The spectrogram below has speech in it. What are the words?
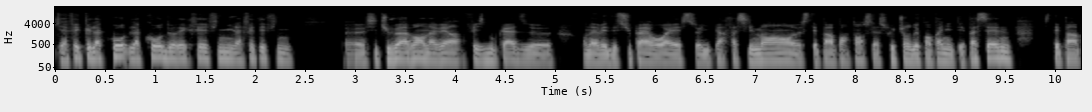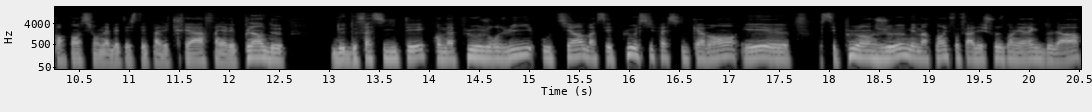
qui a fait que la cour, de récré est finie, la fête est finie. Euh, si tu veux, avant, on avait un Facebook Ads, euh, on avait des super ROS hyper facilement. c'était pas important si la structure de campagne était pas saine. C'était pas important si on avait testé pas les créas. Enfin, il y avait plein de de, de facilité qu'on n'a plus aujourd'hui où tiens bah c'est plus aussi facile qu'avant et euh, c'est plus un jeu mais maintenant il faut faire les choses dans les règles de l'art.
